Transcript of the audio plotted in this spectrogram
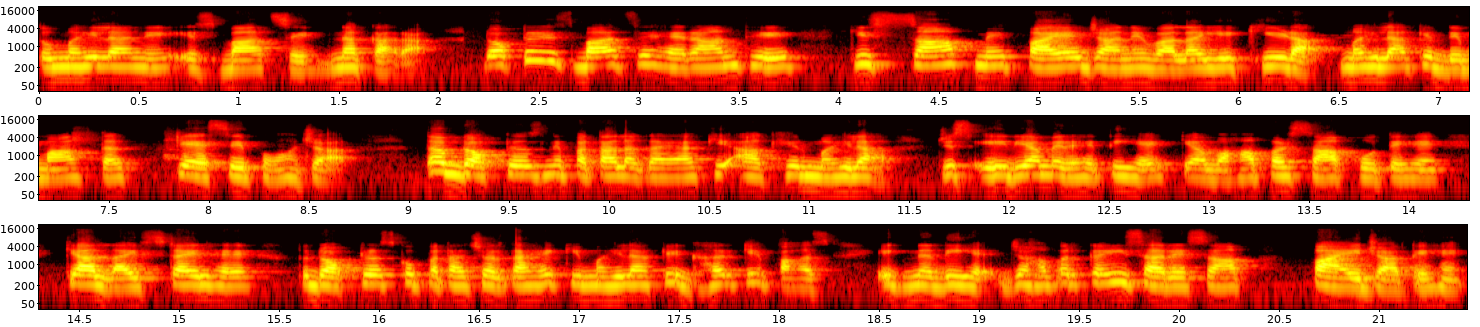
तो महिला ने इस बात से नकारा। डॉक्टर इस बात से हैरान थे कि सांप में पाए जाने वाला ये कीड़ा महिला के दिमाग तक कैसे पहुँचा? तब डॉक्टर्स ने पता लगाया कि आखिर महिला जिस एरिया में रहती है, क्या वहाँ पर सांप होते हैं, क्या लाइफस्टाइल है तो डॉक्टर्स को पता चलता है कि महिला के घर के पास एक नदी है, जहाँ पर कई सारे सांप पाए जाते हैं।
